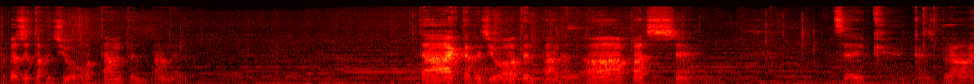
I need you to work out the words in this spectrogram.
Chyba, że to chodziło o tamten panel. Tak, to chodziło o ten panel. O, patrzcie. Cyk, jakaś broń.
